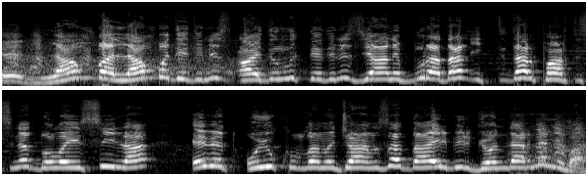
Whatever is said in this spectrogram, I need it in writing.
E, lamba lamba dediniz aydınlık dediniz yani buradan iktidar partisine dolayısıyla evet oyu kullanacağınıza dair bir gönderme mi var?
